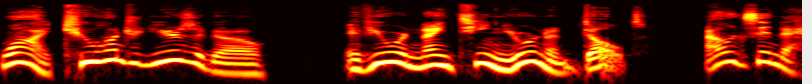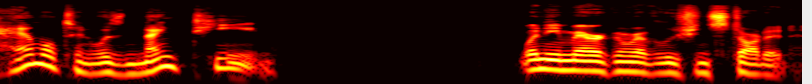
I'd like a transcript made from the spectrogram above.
Why? 200 years ago, if you were 19, you were an adult. Alexander Hamilton was 19 when the American Revolution started,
